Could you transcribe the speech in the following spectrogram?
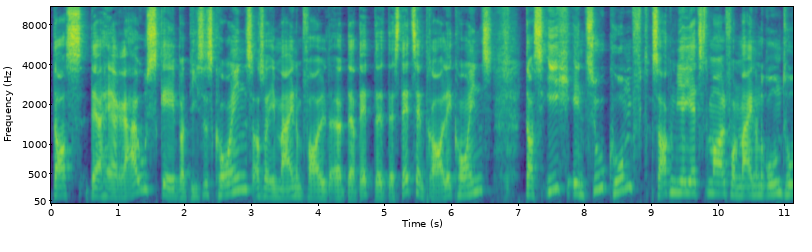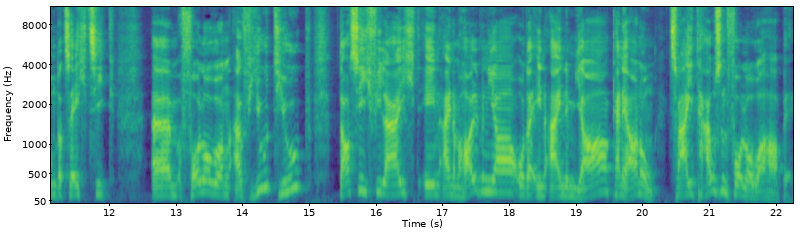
dass der Herausgeber dieses Coins, also in meinem Fall äh, der, der, des dezentrale Coins, dass ich in Zukunft, sagen wir jetzt mal von meinen rund 160 ähm, Followern auf YouTube, dass ich vielleicht in einem halben Jahr oder in einem Jahr, keine Ahnung, 2000 Follower habe.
